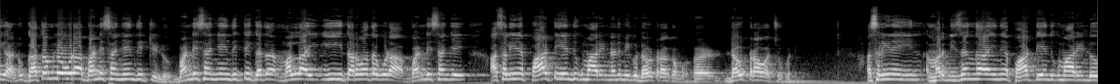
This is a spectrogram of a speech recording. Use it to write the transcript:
ఇక నువ్వు గతంలో కూడా బండి సంజయ్ని తిట్టిండు. బండి సంజయ్ని తిట్టి గత మళ్ళీ ఈ తర్వాత కూడా బండి సంజయ్ అసలు ఈయన పార్టీ ఎందుకు మారిండని మీకు డౌట్ రాక డౌట్ రావచ్చు ఒకటి. అసలు ఈయన మరి నిజంగా ఈయన పార్టీ ఎందుకు మారిండు?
